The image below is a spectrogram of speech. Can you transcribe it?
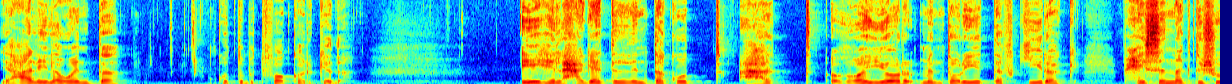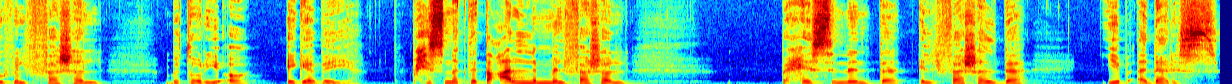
يا علي لو أنت كنت بتفكر كده. إيه الحاجات اللي أنت كنت هتغير من طريقة تفكيرك بحيث إنك تشوف الفشل بطريقة إيجابية؟ بحيث إنك تتعلم من الفشل بحيث إن أنت الفشل ده يبقى درس.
